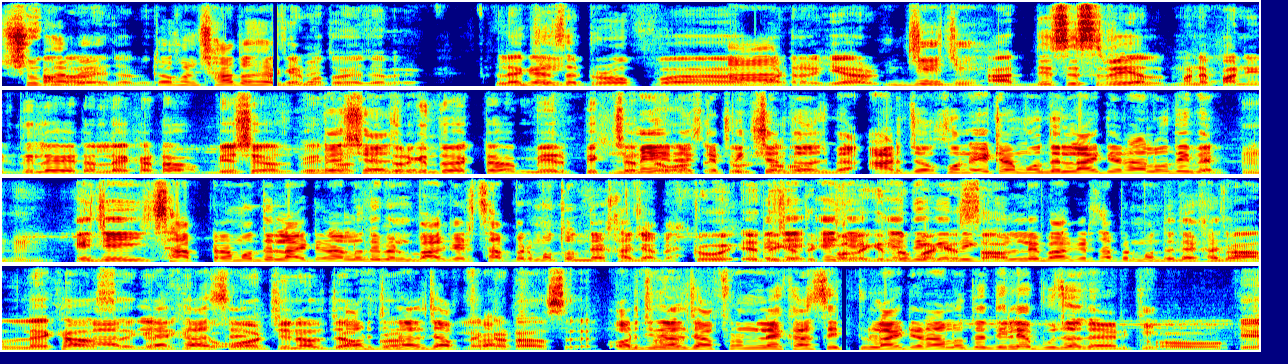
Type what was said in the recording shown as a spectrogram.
শুকাবে হয়ে যাবে। তখন সাদা হয়ে যাবে লেখা আছে ড্রপ ওয়াটার হিয়ার জি জি। আর দিস ইজ রিয়েল মানে পানির দিলে এটা লেখাটা বেশে আসবে। ভিতরে কিন্তু একটা মেয়ের পিকচার দেওয়া আছে একটা পিকচার দেওয়া আসবে। আর যখন এটার মধ্যে লাইটের আলো দিবেন এই যে এই ছাপটার মধ্যে লাইটের আলো দিবেন বাঘের ছাপের মতন দেখা যাবে। তো এদিকে যে করলে কিন্তু পাকের সাপ। করলে বাঘের ছাপের মধ্যে দেখা যাবে। আর লেখা আছে এখানে লেখা আছে। অরিজিনাল জাফরান। লেখাটা আছে। অরিজিনাল জাফরান লেখা আছে একটু লাইটের আলোতে দিলে বোঝা যায় আর কি ওকে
